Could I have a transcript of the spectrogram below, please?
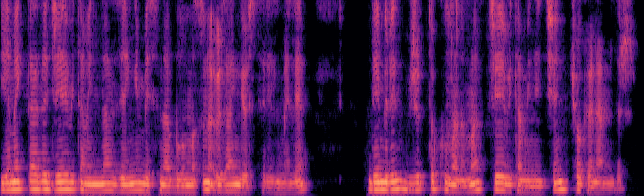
yemeklerde C vitamininden zengin besinler bulunmasına özen gösterilmeli, Demirin vücutta kullanımı C vitamini için çok önemlidir.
